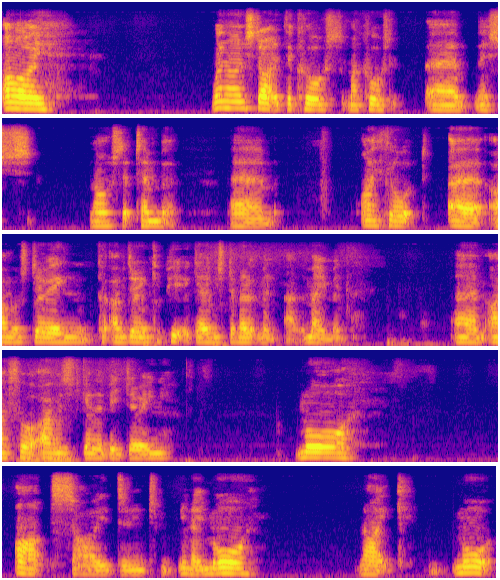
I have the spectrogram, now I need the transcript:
I when I started the course, my course um, this last September, um, I thought uh, I was doing I'm doing computer games development at the moment. Um, I thought I was going to be doing more art side and you know more like more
